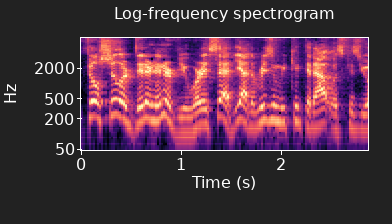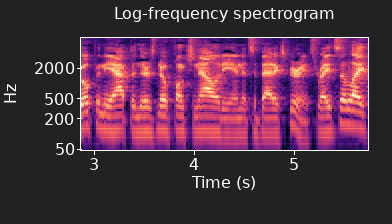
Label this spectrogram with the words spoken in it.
Phil Schiller did an interview where he said, yeah, the reason we kicked it out was because you open the app and there's no functionality and it's a bad experience, right? So like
